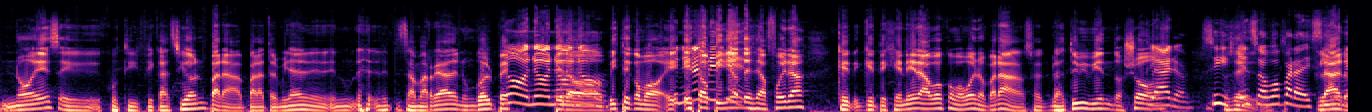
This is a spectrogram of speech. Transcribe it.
no es eh, justificación para, para terminar en, en, en zamarreada, en un golpe. No, no, no, Pero, no. viste, como eh, esta opinión desde afuera que, que te genera a vos como, bueno, pará, o sea, la estoy viviendo yo. Claro, sí, Entonces, ¿quién sos vos para decirme? Claro.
